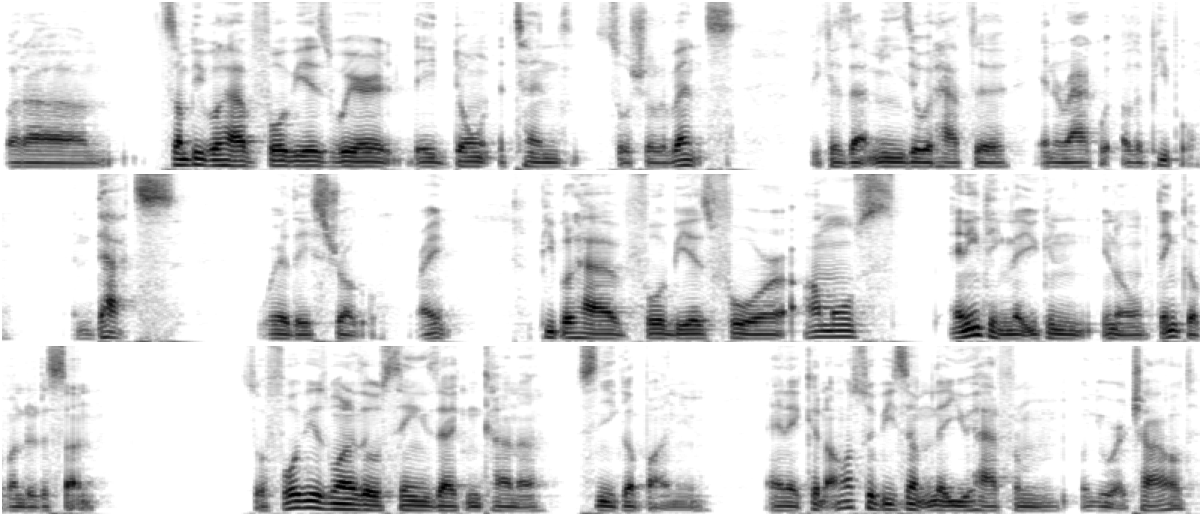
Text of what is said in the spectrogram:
But um, some people have phobias where they don't attend social events because that means they would have to interact with other people, and that's where they struggle, right? People have phobias for almost anything that you can, you know, think of under the sun. So phobia is one of those things that can kind of sneak up on you. And it can also be something that you had from when you were a child,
